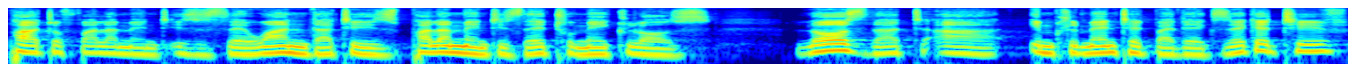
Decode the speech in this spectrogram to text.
part of parliament is the one that is parliament is there to make laws, laws that are implemented by the executive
